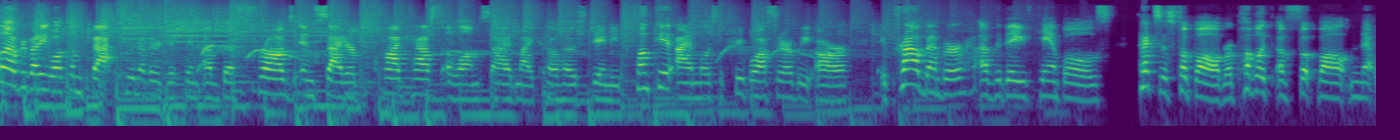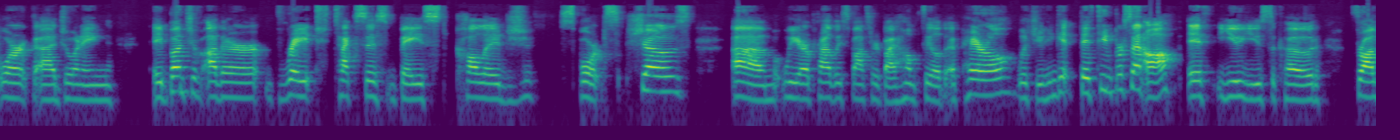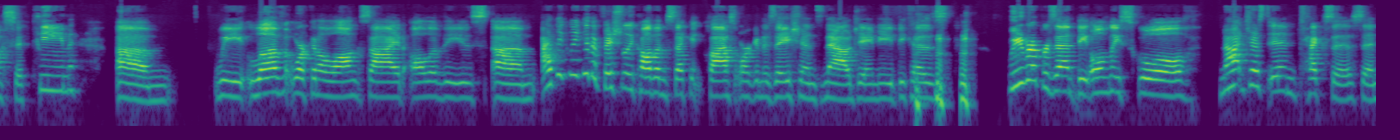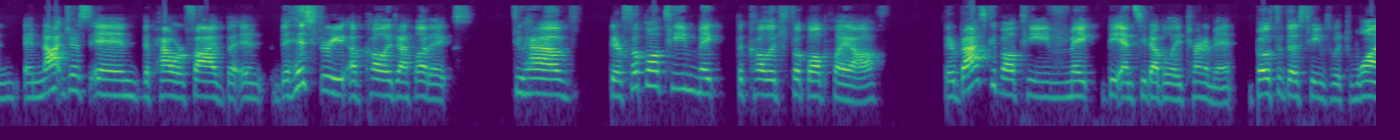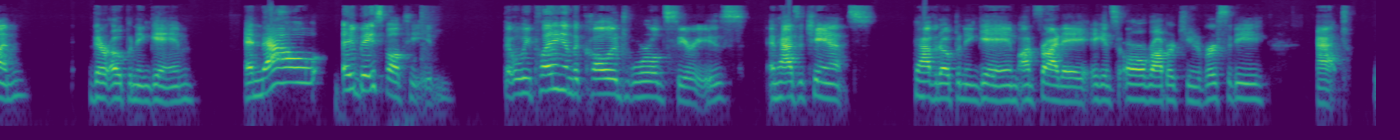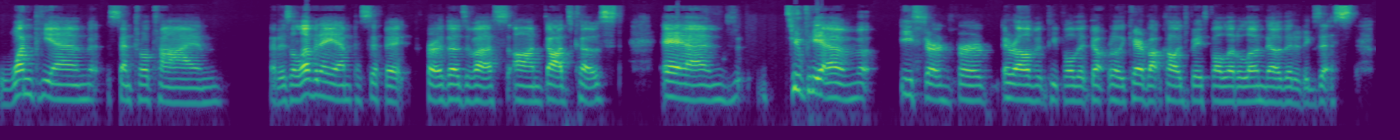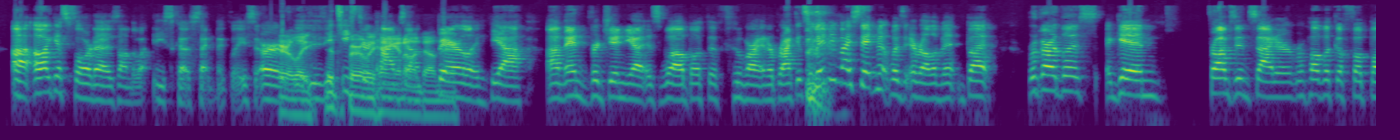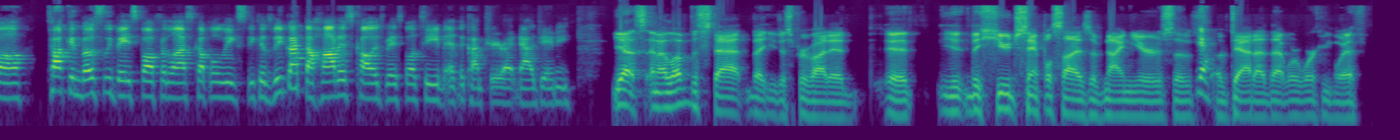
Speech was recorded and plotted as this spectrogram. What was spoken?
Hello, everybody. Welcome back to another edition of the Frogs Insider podcast alongside my co host, Jamie Plunkett. I'm Melissa Triebwasser. We are a proud member of the Dave Campbell's Texas Football, Republic of Football Network, uh, joining a bunch of other great Texas based college sports shows. Um, we are proudly sponsored by Home Field Apparel, which you can get 15% off if you use the code FROGS15. Um, we love working alongside all of these. Um, I think we can officially call them second class organizations now, Jamie, because we represent the only school, not just in Texas and, and not just in the Power Five, but in the history of college athletics to have their football team make the college football playoff their basketball team make the NCAA tournament, both of those teams which won their opening game, and now a baseball team that will be playing in the College World Series and has a chance to have an opening game on Friday against Oral Roberts University at 1 p.m. Central Time. That is 11 a.m. Pacific for those of us on God's coast, and 2 p.m. Eastern for irrelevant people that don't really care about college baseball, let alone know that it exists. Uh, oh, I guess Florida is on the East Coast technically, or barely. It's Eastern barely hanging zone. on down barely, there. yeah. Um, and Virginia as well, both of whom are in a bracket. So maybe my statement was irrelevant, but regardless, again, Frogs Insider, Republic of Football, talking mostly baseball for the last couple of weeks because we've got the hottest college baseball team in the country right now, Jamie. Yes, and I love the stat that you just provided. It the huge sample size of nine years of, Yeah. of data that we're working with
